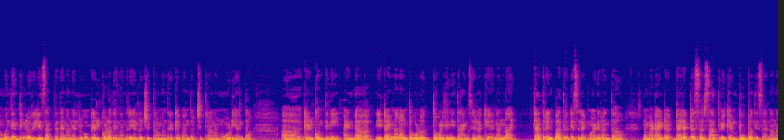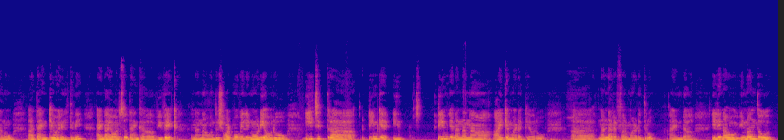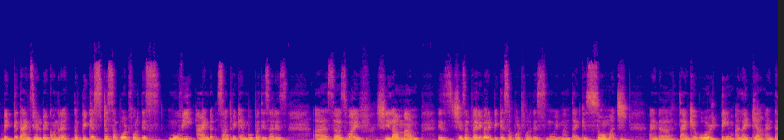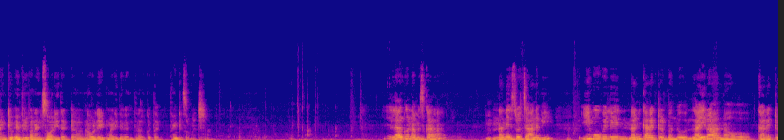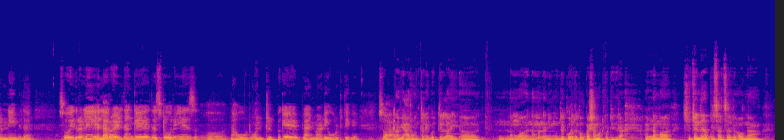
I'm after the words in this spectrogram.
ಮುಂದಿನ ತಿಂಗಳು ರಿಲೀಸ್ ಆಗ್ತದೆ. ನಾನು ಎಲ್ರಿಗೂ ಕೇಳ್ಕೊಳ್ಳೋದೇನೆಂದರೆ ಎಲ್ಲರೂ ಚಿತ್ರಮಂದಿರಕ್ಕೆ ಬಂದು ಚಿತ್ರನ ನೋಡಿ ಅಂತ ಕೇಳ್ಕೊತೀನಿ. ಆ್ಯಂಡ್ ಈ ಟೈಮ್ನ ನಾನು ತಗೊಳ್ಳೋ ತೊಗೊಳ್ತೀನಿ ಥ್ಯಾಂಕ್ಸ್ ಹೇಳೋಕ್ಕೆ. ನನ್ನ ಕ್ಯಾಥರಿನ್ ಪಾತ್ರಕ್ಕೆ ಸೆಲೆಕ್ಟ್ ಮಾಡಿರೋಂತಹ ನಮ್ಮ ಡೈಟ director sir Sathvik M Bhupathi ಸರ್ನ ನಾನು ಥ್ಯಾಂಕ್ ಯು ಹೇಳ್ತೀನಿ. And I also thank Vivek. ನನ್ನ ಒಂದು ಶಾರ್ಟ್ ಮೂವಿಲಿ ನೋಡಿ ಅವರು ಈ ಚಿತ್ರ ಟೀಮ್ಗೆ ಈ ಟೀಮ್ಗೆ ನನ್ನನ್ನು ಆಯ್ಕೆ ಮಾಡೋಕ್ಕೆ ಅವರು ನನ್ನ ರೆಫರ್ ಮಾಡಿದ್ರು. ಆ್ಯಂಡ್ ಇಲ್ಲಿ ನಾವು ಇನ್ನೊಂದು ಬಿಗ್ ಥ್ಯಾಂಕ್ಸ್ ಹೇಳಬೇಕು ಅಂದರೆ the biggest support for this movie and Sathvik ಎಂಬೂಪತಿ sir is sir's wife Sheela ma'am is she is a very very biggest support for this movie ma'am thank you so much and thank you old team ಅಲೈಕ್ಯ and thank you every one and sorry that ನಾವು late ಮಾಡಿದ್ದೀವಿ ಅಂತ ಗೊತ್ತಾಯ್ತು thank you so much ಎಲ್ಲರಿಗೂ ನಮಸ್ಕಾರ. ನನ್ನ ಹೆಸರು ಜಾಹ್ನವಿ. ಈ ಮೂವಿಲಿ ನನ್ನ ಕ್ಯಾರೆಕ್ಟರ್ ಬಂದು ಲೈರಾ ಅನ್ನೋ ಕ್ಯಾರೆಕ್ಟರ್ ನೇಮ್ ಇದೆ. ಸೊ ಇದರಲ್ಲಿ ಎಲ್ಲರೂ ಹೇಳ್ದಂಗೆ ದ ಸ್ಟೋರೀಸ್ ನಾವು ಒಂದು ಟ್ರಿಪ್ಗೆ ಪ್ಲ್ಯಾನ್ ಮಾಡಿ ಓಡ್ತೀವಿ. ಸೊ ನಾವು ಯಾರು ಅಂತಲೇ ಗೊತ್ತಿಲ್ಲ. ನಮ್ಮ, ನಮ್ಮನ್ನು ನಿಮ್ಮ ಮುಂದೆ ಕೂರೋದಕ್ಕೆ ಅವಕಾಶ ಮಾಡಿಕೊಟ್ಟಿದ್ದೀರಾ. ಆ್ಯಂಡ್ ನಮ್ಮ ಸುಚೇಂದ್ರ ಪ್ರಸಾದ್ ಸರ್ ಅವ್ರನ್ನ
